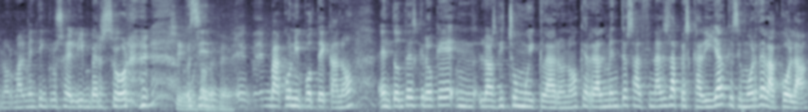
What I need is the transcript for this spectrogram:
normalmente incluso el inversor eh, va con hipoteca, ¿no? Entonces creo que mm, lo has dicho muy claro, ¿no? Que realmente, o sea, al final es la pescadilla que se muerde la cola.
